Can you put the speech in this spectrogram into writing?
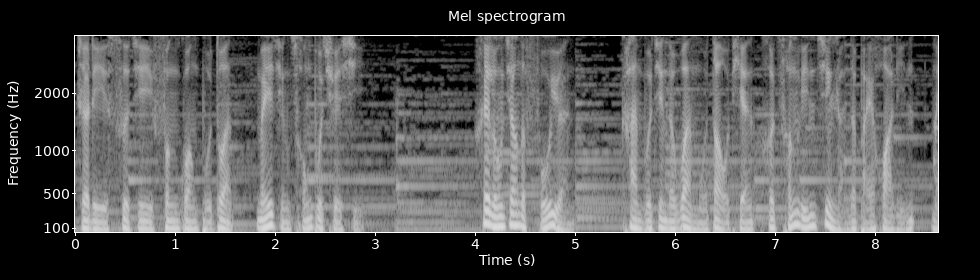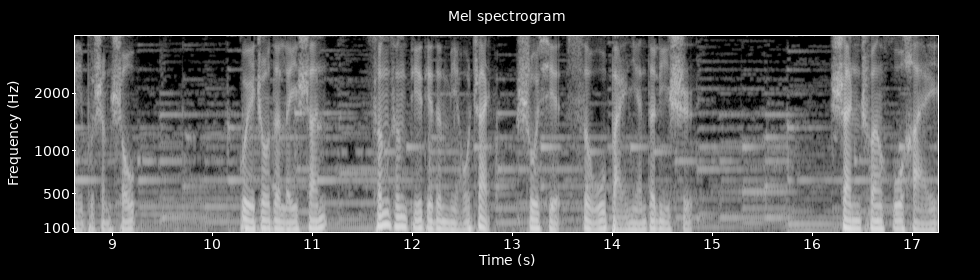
这里四季风光不断，美景从不缺席。黑龙江的抚远，看不尽的万亩稻田和层林尽染的白桦林，美不胜收。贵州的雷山，层层叠叠的苗寨，书写四五百年的历史。山川湖海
